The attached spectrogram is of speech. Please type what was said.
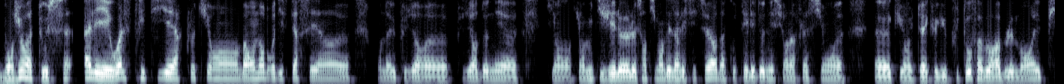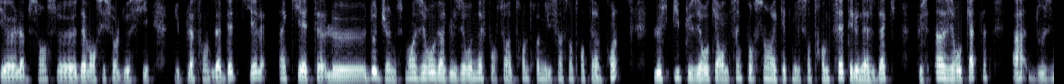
Bonjour à tous. Allez, Wall Street hier, clôturant bah, en ordre dispersé. hein, euh, on a eu plusieurs, euh, plusieurs données euh, qui, ont, qui ont mitigé le, sentiment des investisseurs. D'un côté, les données sur l'inflation qui ont été accueillies plutôt favorablement, et puis l'absence d'avancée sur le dossier du plafond de la dette qui, elle, inquiète. Le Dow Jones, moins 0,09% à 33 531 points. Le SPI, plus 0,45% à 4 137. Et le Nasdaq, plus 1,04 à 12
